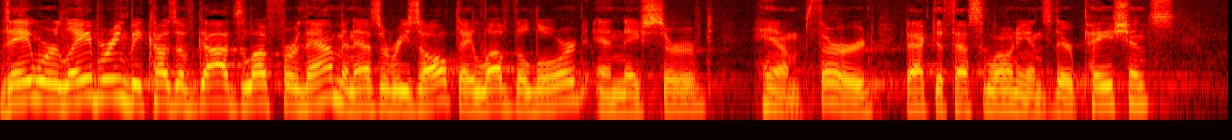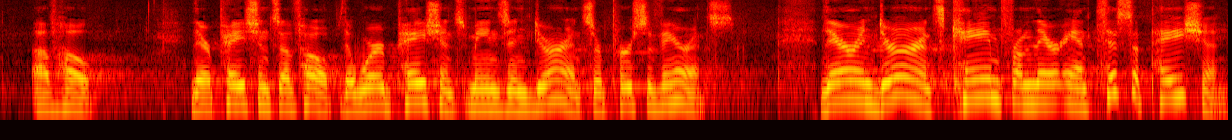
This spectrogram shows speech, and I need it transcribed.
They were laboring because of God's love for them, and as a result, they loved the Lord and they served Him. Third, back to Thessalonians, their patience of hope. Their patience of hope. The word patience means endurance or perseverance. Their endurance came from their anticipation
